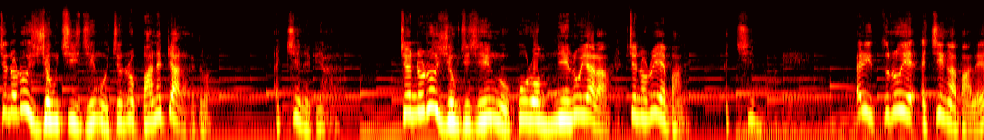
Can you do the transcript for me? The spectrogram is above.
ကျွန်တော်တို့ယုံကြည်ခြင်းကိုကျွန်တော်တို့ဘာနဲ့ပြလာလဲသူတို့အကျင့်နဲ့ပြတာကျွန်တော်တို့ယုံကြည်ခြင်းကိုကိုရောမြင်လို့ရတာကျွန်တော်တို့ရဲ့ဘာလဲအကျင့်ပါပဲ အဲ့ဒီသူတို့ရဲ့အကျင့်ကဘာလဲ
